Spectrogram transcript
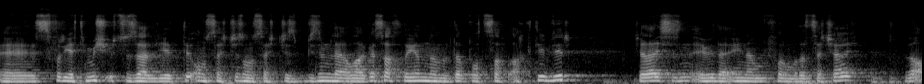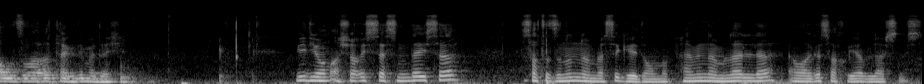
e, 070 357 18 18 bizimlə əlaqə saxlayın. Nömrədə WhatsApp aktivdir. Gələk sizin evi də eynən bu formada çəkək və alıcılara təqdim edək. Videonun aşağı hissəsində isə satıcının nömrəsi qeyd olunub. Həmin nömrələrlə əlaqə saxlaya bilərsiniz.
